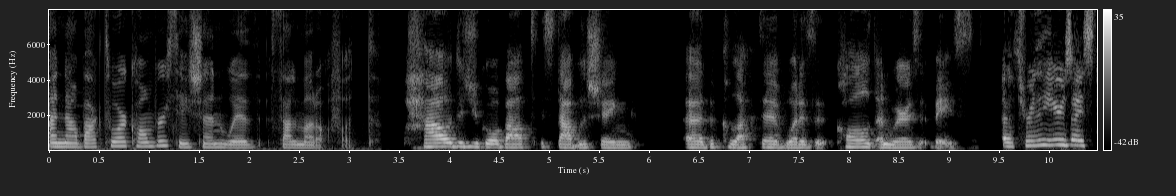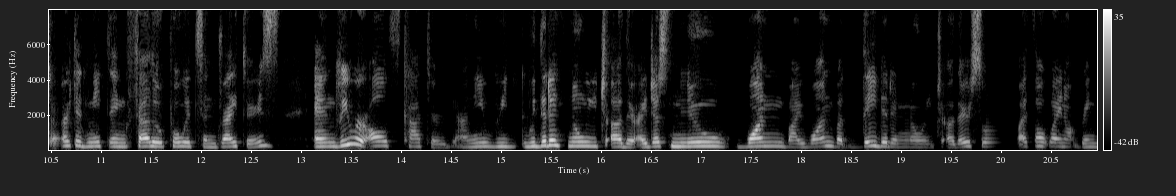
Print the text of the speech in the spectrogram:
And now back to our conversation with Salma Rafat. How did you go about establishing uh, the collective? What is it called and where is it based? Uh, through the years, I started meeting fellow poets and writers, and we were all scattered. Yani we we didn't know each other. I just knew one by one, but they didn't know each other. So I thought, why not bring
